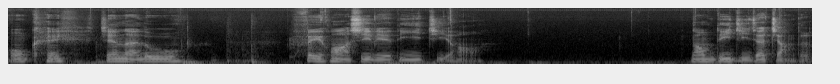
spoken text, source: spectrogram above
OK，今天来录废话系列第一集哈。那我们第一集在讲的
